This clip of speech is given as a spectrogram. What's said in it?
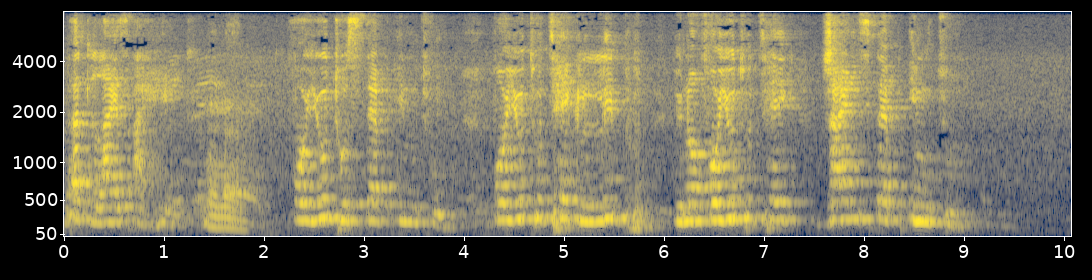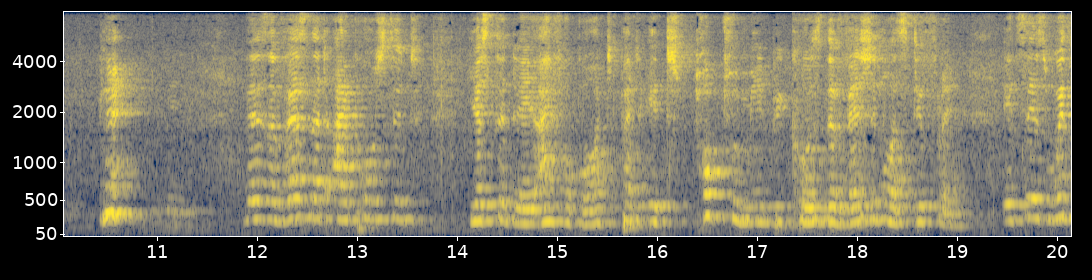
that lies ahead Amen. for you to step into, for you to take leap, you know, for you to take giant step into. There's a verse that I posted yesterday, I forgot, but it talked to me because the version was different. It says, With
